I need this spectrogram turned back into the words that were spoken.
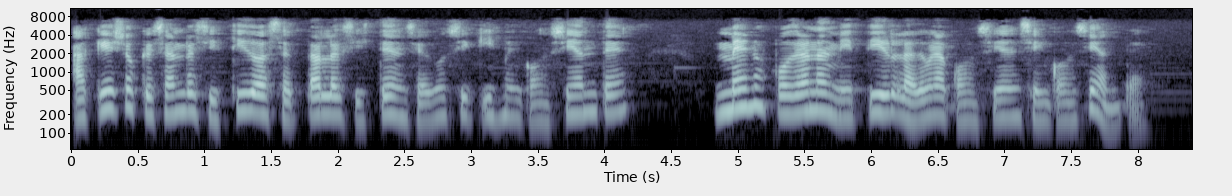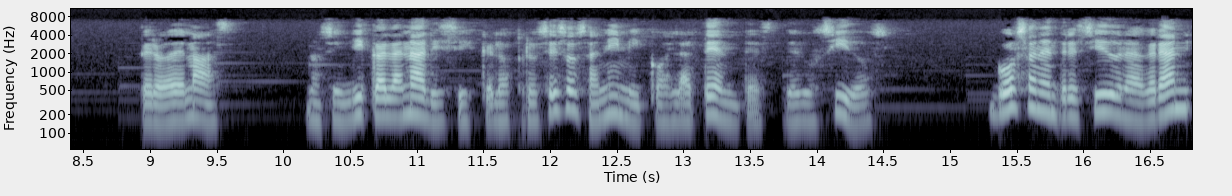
Aquellos que se han resistido a aceptar la existencia de un psiquismo inconsciente, menos podrán admitir la de una conciencia inconsciente. Pero además, nos indica el análisis que los procesos anímicos latentes, deducidos, gozan entre sí de una gran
